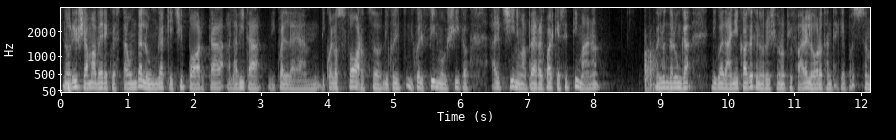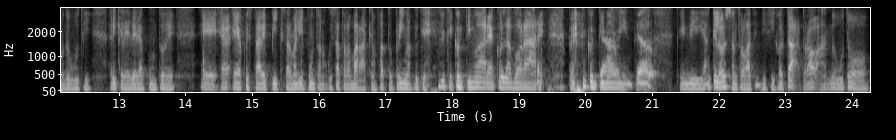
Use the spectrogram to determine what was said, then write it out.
non riusciamo a avere questa onda lunga che ci porta alla vita di, quel, di quello sforzo, di quel, di quel film uscito al cinema per qualche settimana quell'onda lunga di guadagni, cosa che non riuscivano più a fare loro, tant'è che poi si sono dovuti ricredere appunto e, e, e, acquistare Pixar, ma lì appunto hanno acquistato la baracca, hanno fatto prima più che, più che continuare a collaborare continuamente, chiaro, chiaro. No? quindi anche loro si sono trovati in difficoltà, però hanno dovuto,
